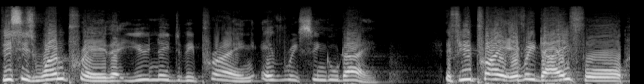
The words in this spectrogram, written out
This is one prayer that you need to be praying every single day. If you pray every day for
